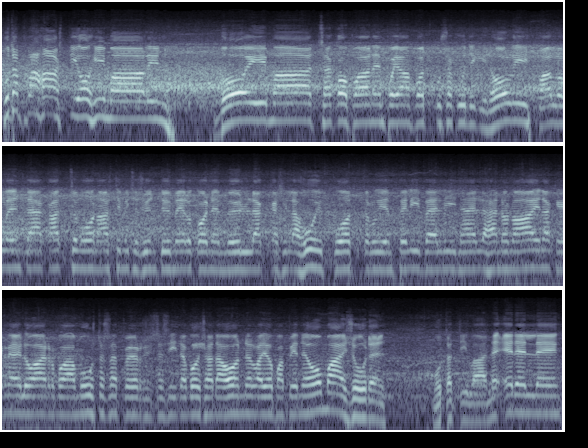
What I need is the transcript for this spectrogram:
Mutta pahasti ohi maalin. Voimaa Tsakopanen pojan potkussa kuitenkin oli. Pallo lentää katsomoon asti, missä syntyy melkoinen mylläkkä, sillä huippuottelujen pelivälineillähän on aina keräilyarvoa muustassa pörssissä. Siitä voi saada onnella jopa pienen omaisuuden. Mutta tilanne edelleen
